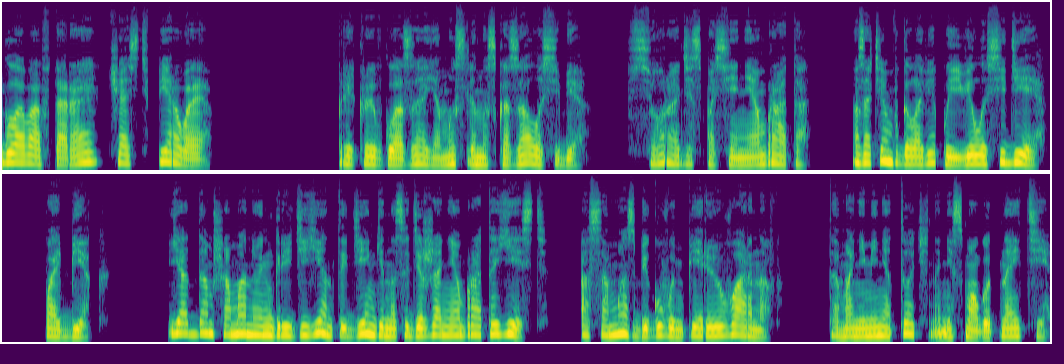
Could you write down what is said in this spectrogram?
Глава вторая, часть первая. Прикрыв глаза, я мысленно сказала себе «Всё ради спасения брата». А затем в голове появилась идея «Побег». Я отдам шаману ингредиенты, деньги на содержание брата есть, а сама сбегу в империю Варнов. Там они меня точно не смогут найти.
